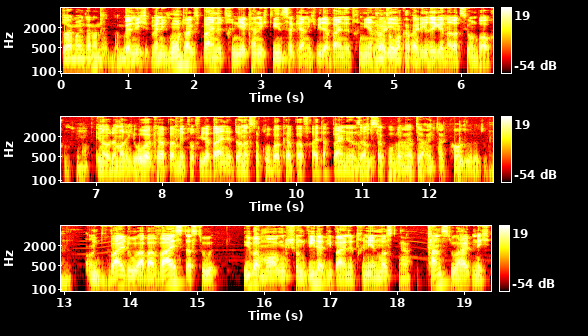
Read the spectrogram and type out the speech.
dreimal hintereinander. Wenn ich, wenn ich montags Beine trainiere, kann ich Dienstag ja nicht wieder Beine trainieren, Ja, weil, also die, Oberkörper, weil die okay. Regeneration brauchen. Genau. Genau, da mache ich Oberkörper, Mittwoch wieder Beine, Donnerstag Oberkörper, Freitag Beine, Samstag Und Dann hat der Oberkörper. einen Tag Pause oder so. Und weil du aber weißt, dass du übermorgen schon wieder die Beine trainieren musst, Ja. kannst du halt nicht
